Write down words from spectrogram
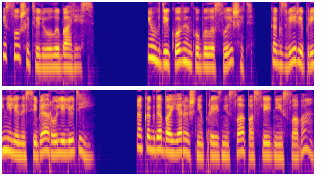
и слушатели улыбались. Им в диковинку было слышать, как звери приняли на себя роли людей. А когда боярышня произнесла последние слова,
